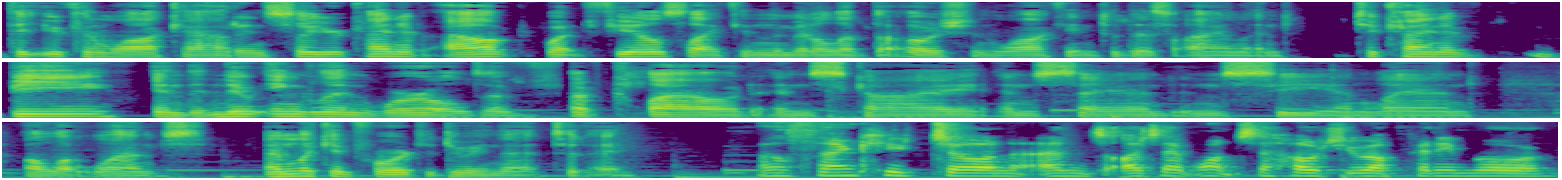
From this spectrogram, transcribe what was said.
that you can walk out. And so you're kind of out what feels like in the middle of the ocean walking to this island to kind of be in the New England world of, of cloud and sky and sand and sea and land all at once. I'm looking forward to doing that today. Well, thank you, John. And I don't want to hold you up anymore.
